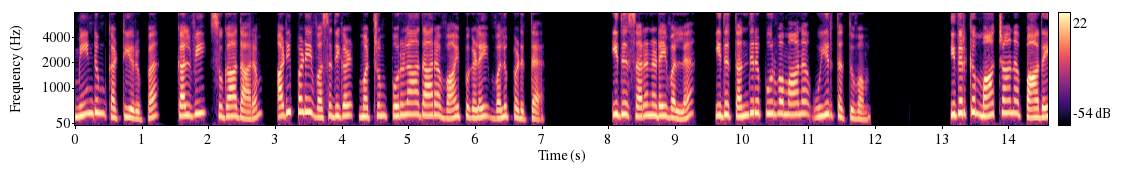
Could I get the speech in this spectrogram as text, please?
மீண்டும் கட்டியிருப்ப கல்வி சுகாதாரம் அடிப்படை வசதிகள் மற்றும் பொருளாதார வாய்ப்புகளை வலுப்படுத்த. இது சரணடைவல்ல. இது தந்திரபூர்வமான உயிர் தத்துவம். இதற்கு மாற்றான பாதை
